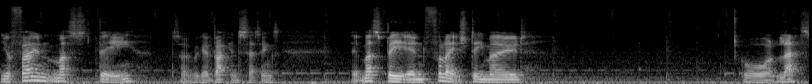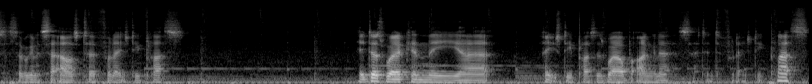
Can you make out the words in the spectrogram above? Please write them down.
your phone must be, so we go back into settings, it must be in full HD mode or less, so we're going to set ours to full HD plus. It does work in the uh, HD plus as well, but I'm going to set it to full HD plus.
